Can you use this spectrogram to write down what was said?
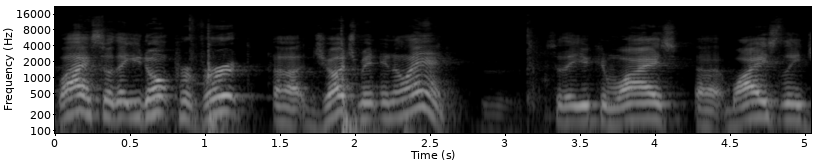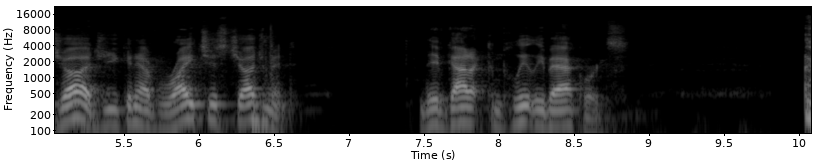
Why? So that you don't pervert uh, judgment in the land. So that you can wise, uh, wisely judge. You can have righteous judgment. They've got it completely backwards.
